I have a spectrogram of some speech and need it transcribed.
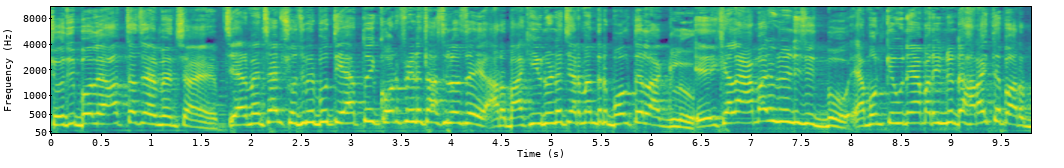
সজীব বলে আচ্ছা চেয়ারম্যান সাহেব। চেয়ারম্যান সাহেব সজীবের প্রতি এতই কনফিডেন্স আসছিল যে, আর বাকি ইউনিয়নের চেয়ারম্যানদের বলতে লাগল। এই খেলা আমার ইউনিয়নে জিতবো এমন কেউ নেই আমার ইউনিয়নটা হারাইতে পারব।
